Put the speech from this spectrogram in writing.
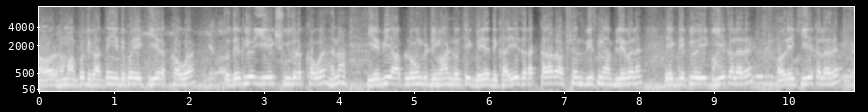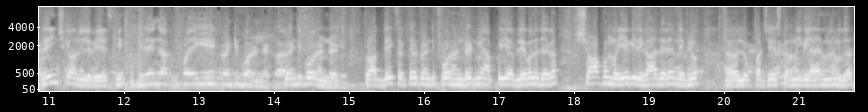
और हम आपको दिखाते हैं ये देखो एक ये रखा हुआ है। तो- तो देख लो ये एक शूज़ रखा हुआ है है ना? ये भी आप लोगों की डिमांड होती है भैया दिखाइए ज़रा कलर ऑप्शन भी इसमें अवेलेबल है। एक देख लो एक ये कलर है और एक ये कलर है। रेंज क्या होने लगी भैया इसकी? रेंज आपको पड़ेगी ट्वेंटी फोर हंड्रेड का। ट्वेंटी फोर हंड्रेड तो आप देख सकते हो ट्वेंटी फोर हंड्रेड में आपको ये अवेलेबल हो जाएगा। शॉप हम भैया की दिखा दे रहे हैं देख लो। लोग परचेज करने के लिए आए हुए हैं उधर।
